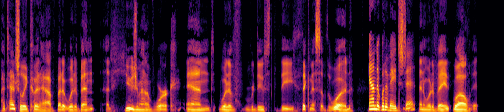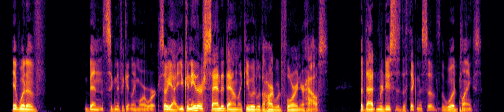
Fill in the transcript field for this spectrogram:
potentially could have, but it would have been a huge amount of work and would have reduced the thickness of the wood And it would have aged it. and would have aged, well it, it would have been significantly more work so yeah you can either sand it down like you would with a hardwood floor in your house but that reduces the thickness of the wood planks.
